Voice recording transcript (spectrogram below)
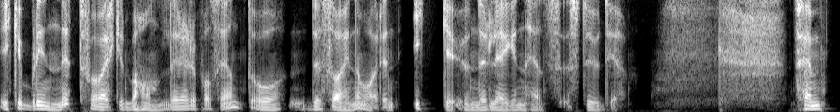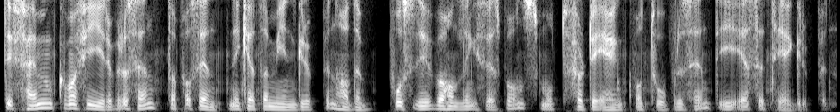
ikke blindet for verken behandler eller pasient, og designet var en ikke-underlegenhetsstudie. 55,4% av pasientene i ketamingruppen hadde positiv behandlingsrespons mot 41,2% i ECT-gruppen.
